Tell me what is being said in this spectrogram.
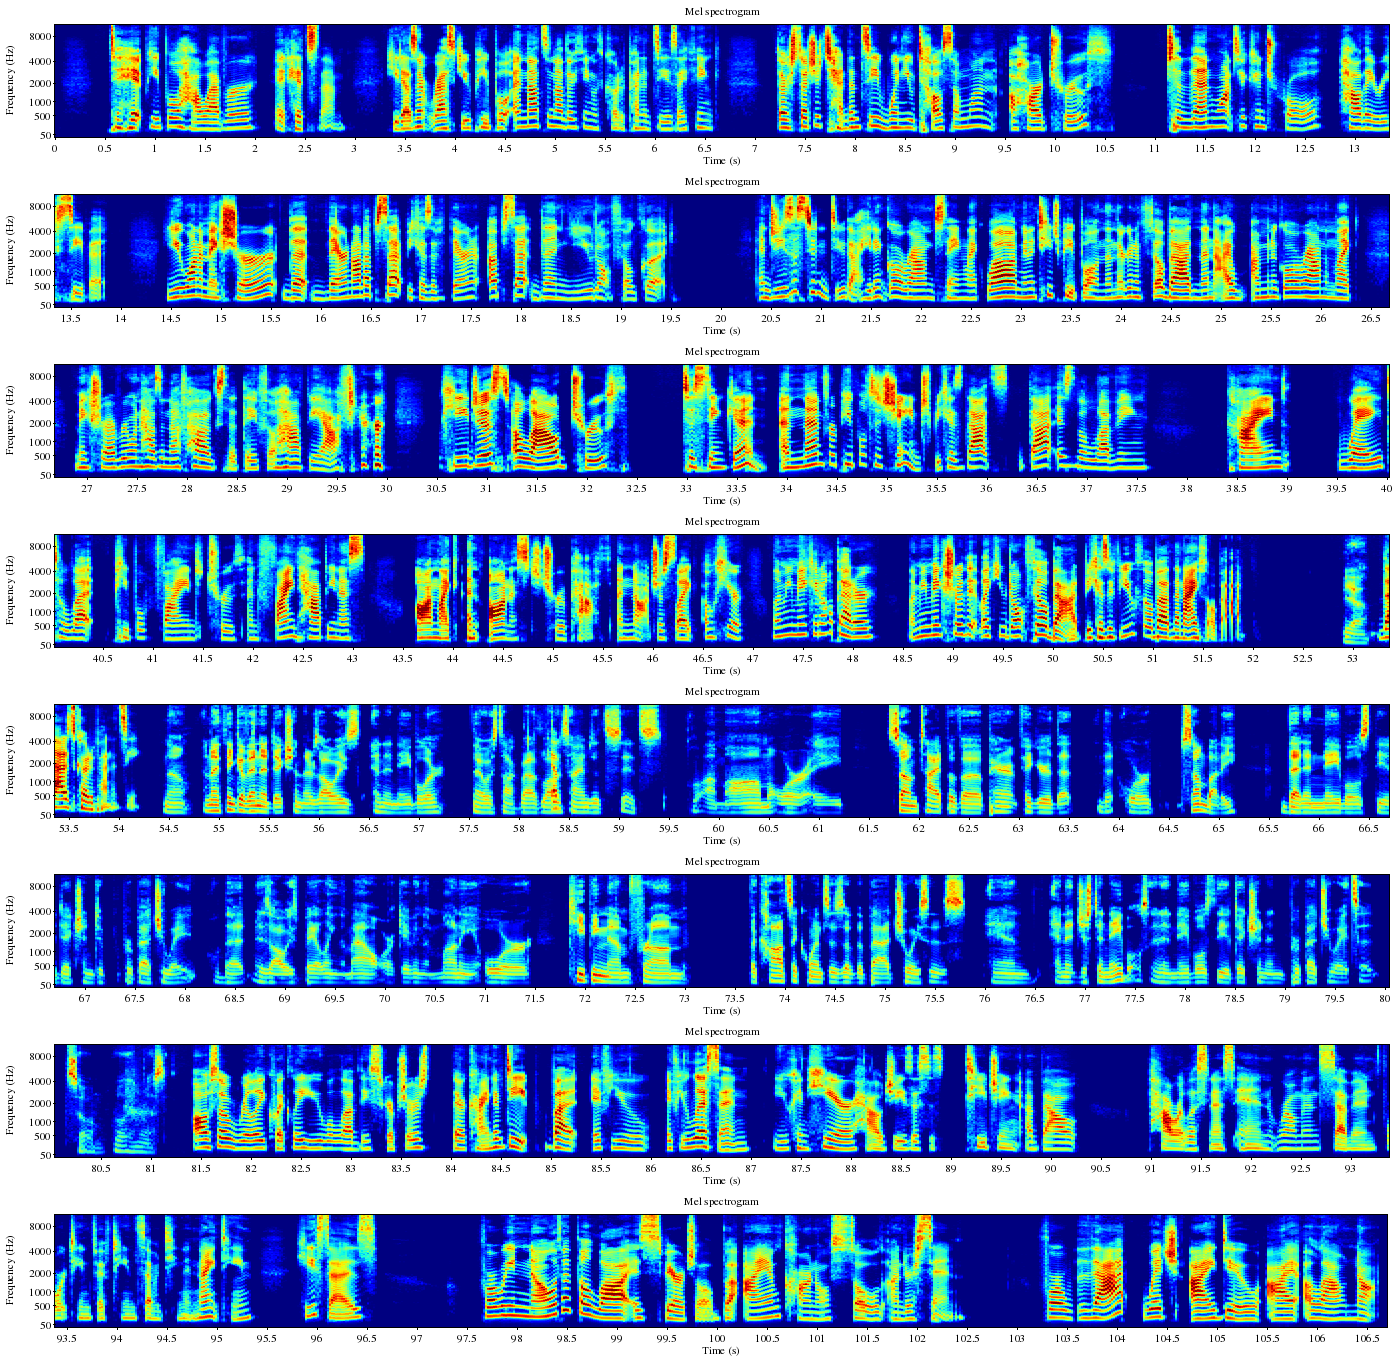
to hit people however it hits them. He doesn't rescue people. And that's another thing with codependency is I think there's such a tendency when you tell someone a hard truth to then want to control how they receive it. You want to make sure that they're not upset because if they're upset, then you don't feel good. And Jesus didn't do that. He didn't go around saying, like, well, I'm going to teach people and then they're going to feel bad. And then I, I'm going to go around and like make sure everyone has enough hugs that they feel happy after. he just allowed truth to sink in and then for people to change because that's that is the loving kind way to let people find truth and find happiness on like an honest true path and not just like oh here let me make it all better. Let me make sure that like you don't feel bad because if you feel bad then i feel bad. Yeah. That is codependency. No. And i think of in addiction there's always an enabler. I always talk about a lot yep. of times it's it's a mom or a some type of a parent figure that that or somebody that enables the addiction to perpetuate that is always bailing them out or giving them money or keeping them from the consequences of the bad choices and and it just enables it enables the addiction and perpetuates it. So really interesting. Also really quickly you will love these scriptures. They're kind of deep but if you if you listen you can hear how jesus is teaching about powerlessness in Romans 7 14, 15, 17, and 19, he says, For we know that the law is spiritual, but I am carnal, sold under sin. For that which I do, I allow not.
